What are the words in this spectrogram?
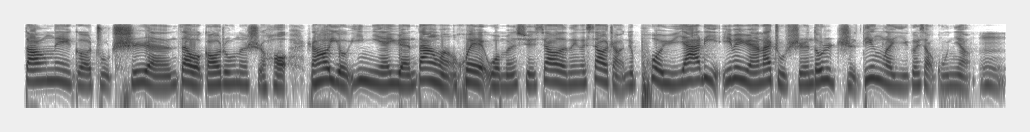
当那个主持人，在我高中的时候，然后有一年元旦晚会，我们学校的那个校长就迫于压力，因为原来主持人都是指定了一个小姑娘，嗯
